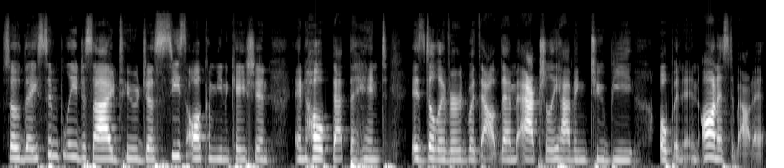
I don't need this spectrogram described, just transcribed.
so they simply decide to just cease all communication and hope that the hint is delivered without them actually having to be open and honest about it.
